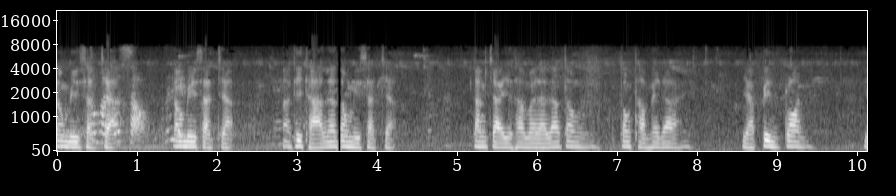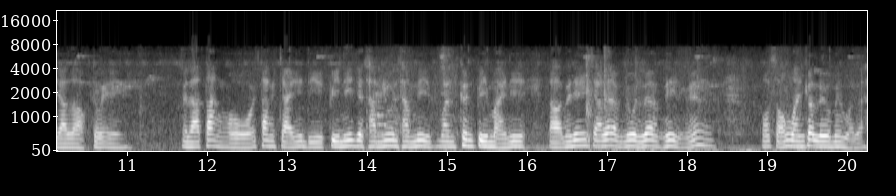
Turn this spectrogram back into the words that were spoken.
ต้องมีสัจจะต้องมีสัจจะอธิษฐานแล้วต้องมีสัจจะตั้งใจจะทำอะไรแล้วต้องต้องทำให้ได้ อย่าปิ้นปล้อน อย่าหลอกตัวเอง เวลาตั้งโอ้ตั้งใจนี่ดี ปีนี้จะทำนู่นทำนี่วันขึ้นปีใหม่นี่ต่อไปนี้จะเลิกนู่นเลิกนี่พอสองวันก็ลืมไปหมดแล้ว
